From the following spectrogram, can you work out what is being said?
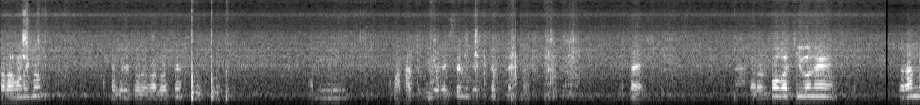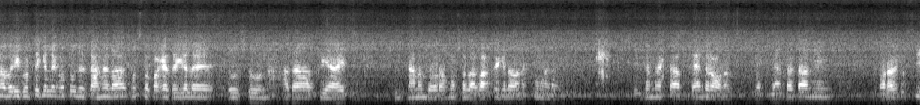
আসসালামু আলাইকুম। আশা করি সবাই ভালো আছেন। আমি আমার হাতে দিয়ে দেখছেন? এটা বুঝলেন কারণ বাবার জীবনে রান্না বাড়ি করতে গেলে কত যে ঝামেলা গোস্ত পাকাতে গেলে রসুন, আদা, পেঁয়াজ, নানান ধরনের মশলা বাড়তে গেলে অনেক সময় লাগে। সেই জন্য একটা ব্লেন্ডার অর্ডার ব্লেন্ডারটা আমি অর্ডার করছি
